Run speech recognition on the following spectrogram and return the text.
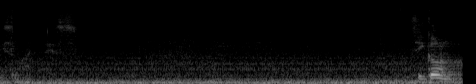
he's like this. Is he gone?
